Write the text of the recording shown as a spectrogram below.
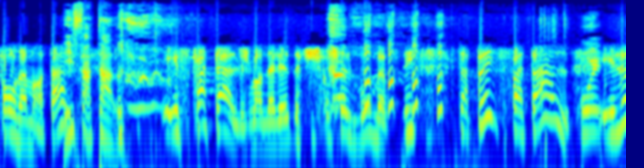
fondamentale. Et fatale. Et fatale. Je m'en allais chercher le mot, merci. ça peut être fatal. Oui. Et là,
